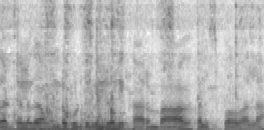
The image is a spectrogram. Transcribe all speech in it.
గడ్డలుగా ఉండకూడదు. వెల్లుల్లి కారం బాగా కలిసిపోవాలా.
